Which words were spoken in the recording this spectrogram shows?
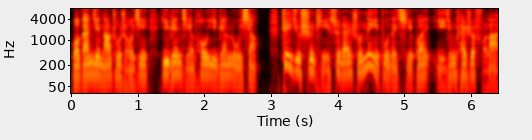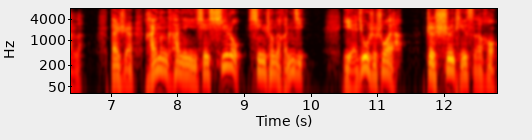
我赶紧拿出手机，一边解剖一边录像。这具尸体虽然说内部的器官已经开始腐烂了，但是还能看见一些息肉新生的痕迹，也就是说呀，这尸体死后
